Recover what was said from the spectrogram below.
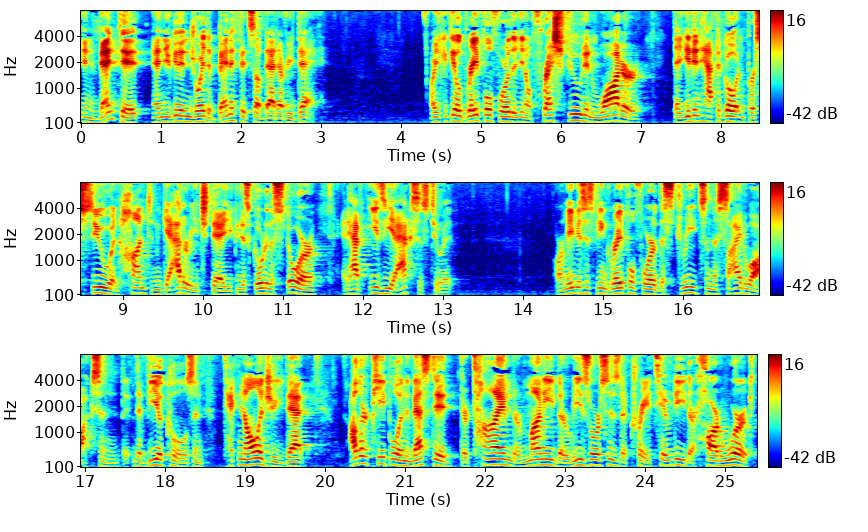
invent it and you can enjoy the benefits of that every day. Or you can feel grateful for the, you know, fresh food and water that you didn't have to go out and pursue and hunt and gather each day. You can just go to the store and have easy access to it. Or maybe it's just being grateful for the streets and the sidewalks and the, vehicles and technology that other people invested their time, their money, their resources, their creativity, their hard work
